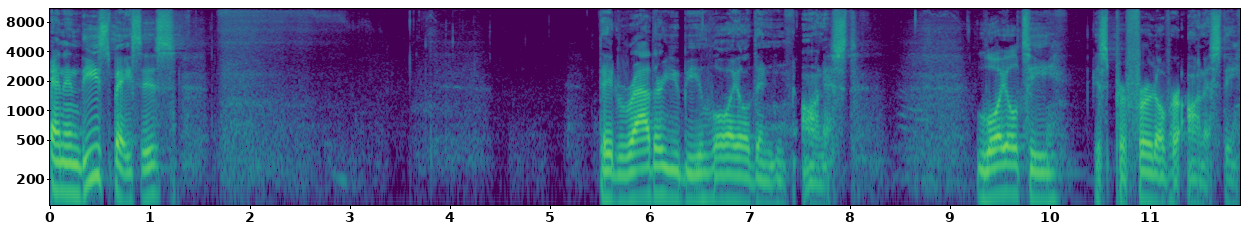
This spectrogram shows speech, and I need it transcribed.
And in these spaces, they'd rather you be loyal than honest. Loyalty is preferred over honesty.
